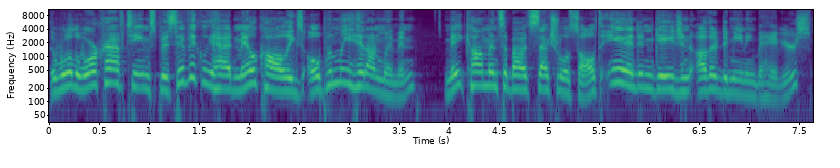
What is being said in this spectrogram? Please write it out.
The World of Warcraft team specifically had male colleagues openly hit on women, make comments about sexual assault, and engage in other demeaning behaviors.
